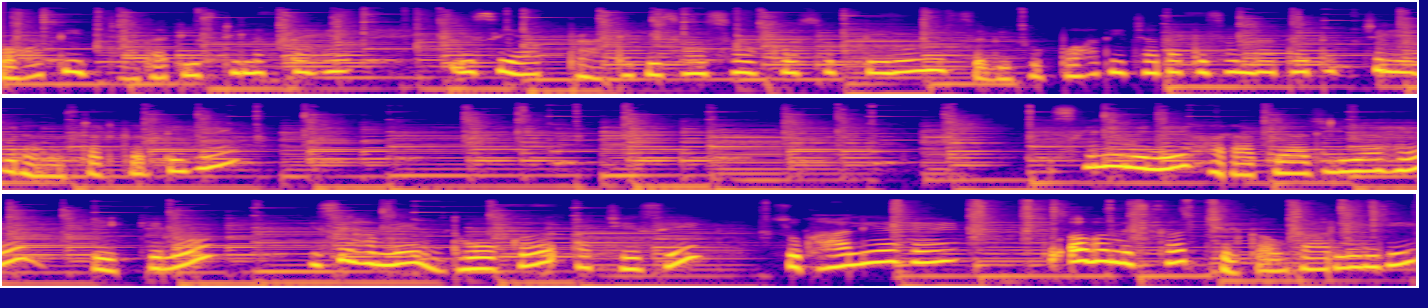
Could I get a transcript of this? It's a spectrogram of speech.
बहुत ही ज़्यादा टेस्टी लगता है। इसे आप पराठे के साथ सर्व कर सकते हो। ये सभी को बहुत ही ज़्यादा पसंद आता है। तो चलिए बनाना स्टार्ट करते हैं। इसके लिए मैंने हरा प्याज लिया है, एक किलो। इसे हमने धोकर अच्छे से सुखा लिया है। तो अब हम इसका छिलका उतार लेंगे।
